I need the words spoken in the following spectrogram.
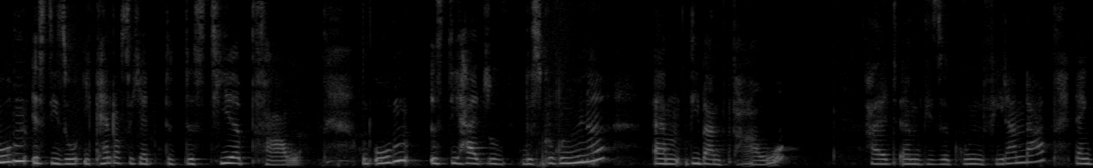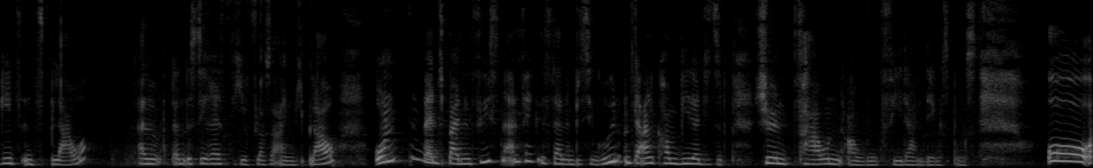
oben ist die so, ihr kennt doch sicher das Tier Pfau. Und oben ist die halt so das Grüne, ähm, wie beim Pfau. Halt ähm, diese grünen Federn da. Dann geht es ins Blau. Also dann ist die restliche Flosse eigentlich blau. Unten, wenn es bei den Füßen anfängt, ist dann ein bisschen grün. Und dann kommen wieder diese schönen Pfauenaugenfedern, Dingsbums. Oh,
